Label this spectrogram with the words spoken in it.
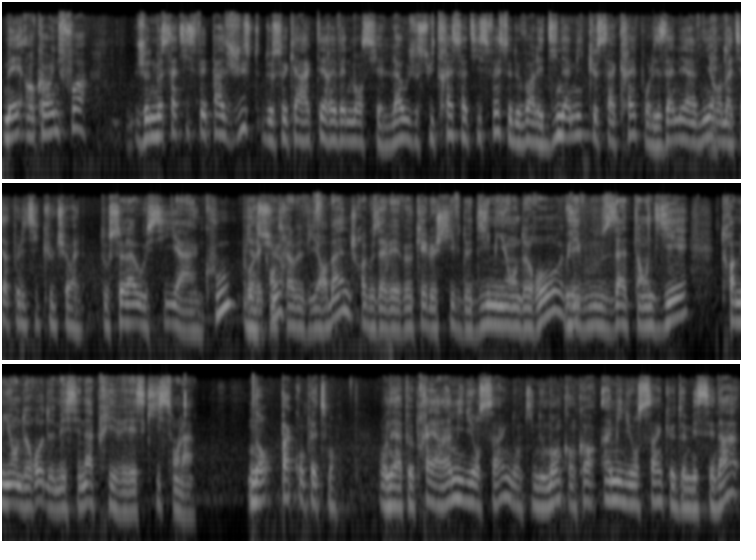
mais encore une fois, je ne me satisfais pas juste de ce caractère événementiel. Là où je suis très satisfait, c'est de voir les dynamiques que ça crée pour les années à venir en matière de politique culturelle. Tout cela aussi a un coût pour les contrats de vie urbaine. Je crois que vous avez évoqué le chiffre de 10 millions d'euros, mais vous attendiez 3 millions d'euros de mécénat privé. Est-ce qu'ils sont là? Non, pas complètement. On est à peu près à 1,5 million, donc il nous manque encore 1,5 million de mécénat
